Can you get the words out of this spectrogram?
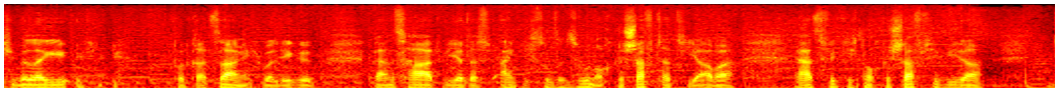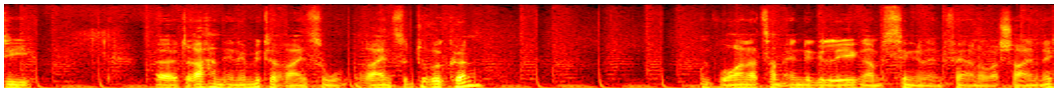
Ich überlege, ich wollte gerade sagen, ich überlege ganz hart, wie er das eigentlich sowieso noch geschafft hat hier, aber er hat es wirklich noch geschafft, hier wieder die äh, Drachen in die Mitte rein zu, reinzudrücken. Und woran hat es am Ende gelegen? Am Single Inferno wahrscheinlich.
